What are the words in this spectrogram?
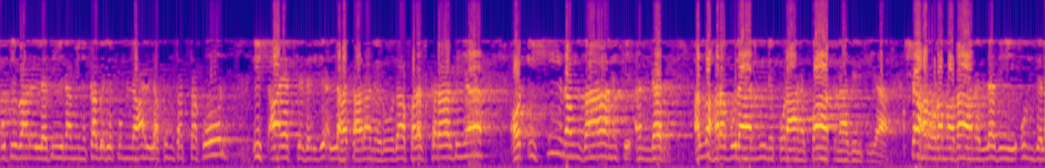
کتب الذین من قبلکم لعلکم تتقون۔ اس آیت کے ذریعے اللہ تعالی نے روزہ فرض کرا دیا اور اسی رمضان کے اندر اللہ رب العالمین نے قرآن پاک نازل کیا۔ شہر رمضان الذي انزل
